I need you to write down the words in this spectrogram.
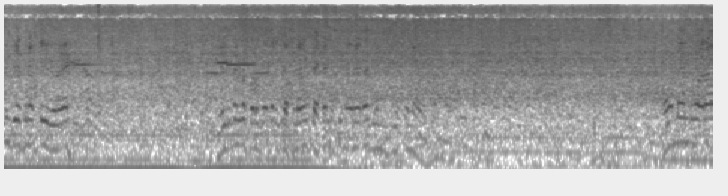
మస్తి చేసినప్పుడు ఈ విధంగా ఏ విధంగా పడిపోతారో చెప్పడానికి సెకండ్ సినేరియగా దీన్ని తీసుకున్నాం ఫోన్ లైన్ ద్వారా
